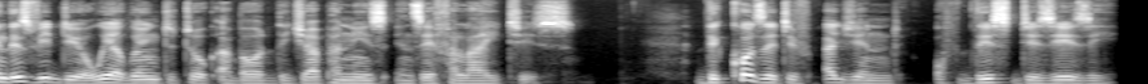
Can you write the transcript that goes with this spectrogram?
In this video, we are going to talk about the Japanese encephalitis. The causative agent of this disease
